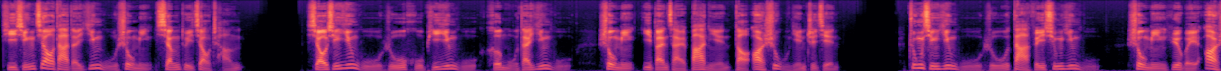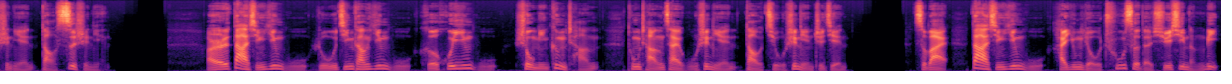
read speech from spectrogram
体型较大的鹦鹉寿命相对较长，小型鹦鹉如虎皮鹦鹉和牡丹鹦鹉寿命一般在八年到二十五年之间，中型鹦鹉如大飞胸鹦鹉寿命约为二十年到四十年，而大型鹦鹉如金刚鹦鹉和灰鹦鹉寿命更长，通常在五十年到九十年之间。此外，大型鹦鹉还拥有出色的学习能力。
